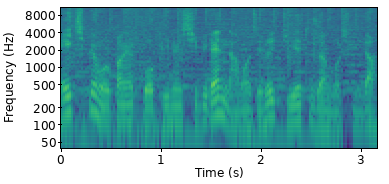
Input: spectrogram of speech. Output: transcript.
HP 몰빵했고 B는 11엔 나머지를 뒤에 투자한 것입니다.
